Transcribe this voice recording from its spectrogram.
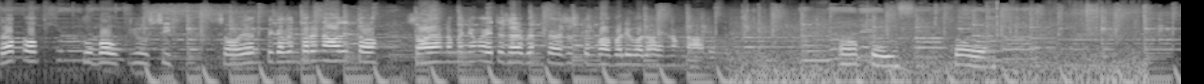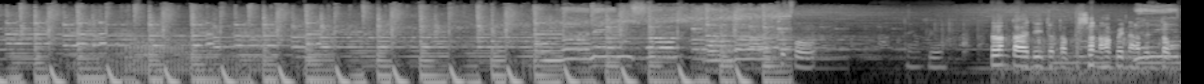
drop off Cubao QC. So, yun, pick upin pa rin natin to. Sayang naman yung 87 pesos kung babaliwalain lang natin. Okay. So, yun. Ito lang tayo dito tapos hanapin natin tong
